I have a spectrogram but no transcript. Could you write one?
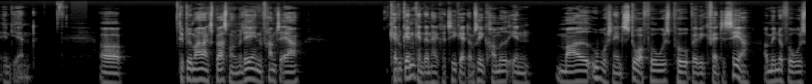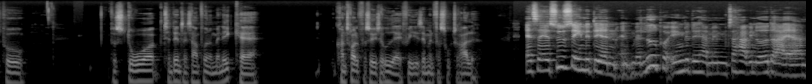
in the end. Og det er blevet et meget langt spørgsmål, men det jeg egentlig frem til er, kan du genkende den her kritik, at der måske er kommet en meget uproportionelt stor fokus på, hvad vi kan og mindre fokus på, på store tendenser i samfundet, man ikke kan kontrolforsøge sig ud af, fordi det er simpelthen for strukturelle. Altså, jeg synes egentlig, det er en, en valid pointe, det her, men så har vi noget, der er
